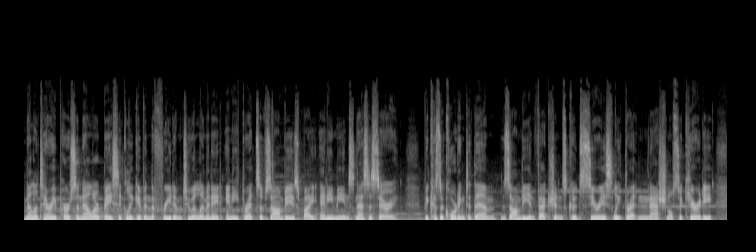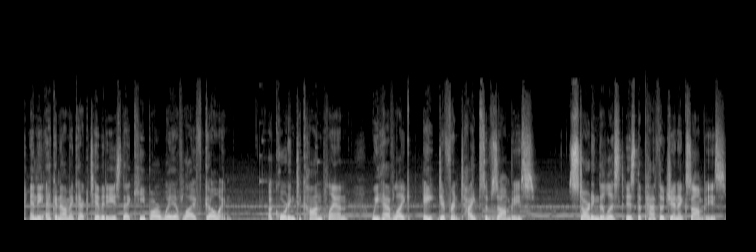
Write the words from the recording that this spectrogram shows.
Military personnel are basically given the freedom to eliminate any threats of zombies by any means necessary, because according to them, zombie infections could seriously threaten national security and the economic activities that keep our way of life going. According to Conplan, we have like eight different types of zombies, Starting the list is the pathogenic zombies.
